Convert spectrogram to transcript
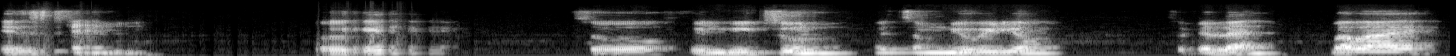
instantly. Okay? So we'll meet soon with some new video. So till then bye bye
